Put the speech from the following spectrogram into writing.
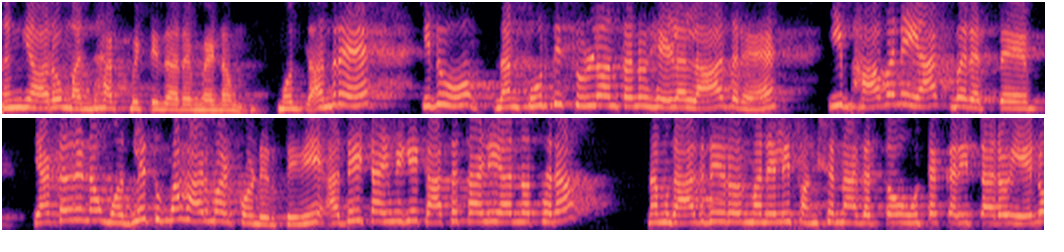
ನಂಗೆ ಯಾರೋ ಮದ್ದು ಹಾಕ್ಬಿಟ್ಟಿದ್ದಾರೆ ಮೇಡಮ್ ಮೊದ್, ಅಂದ್ರೆ ಇದು ನಾನು ಪೂರ್ತಿ ಸುಳ್ಳು ಅಂತಾನು ಹೇಳಲ್ಲ, ಆದ್ರೆ ಈ ಭಾವನೆ ಯಾಕೆ ಬರುತ್ತೆ? ಯಾಕಂದ್ರೆ ನಾವು ಮೊದ್ಲೇ ತುಂಬಾ ಹಾಳು ಮಾಡ್ಕೊಂಡಿರ್ತೀವಿ, ಅದೇ ಟೈಮಿಗೆ ಕಾಕತಾಳಿ ಅನ್ನೋ ತರ ನಮ್ಗೆ ಆಗದೆ ಇರೋರ್ ಮನೇಲಿ ಫಂಕ್ಷನ್ ಆಗತ್ತೋ ಊಟ ಕರೀತಾರೋ ಏನೋ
